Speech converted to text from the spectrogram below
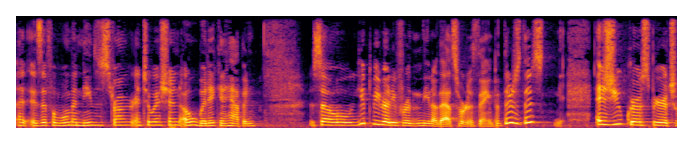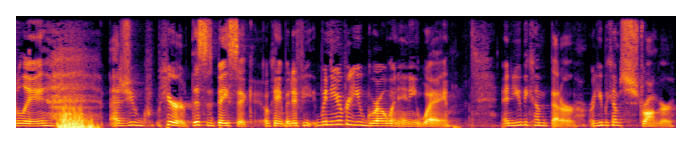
As if a woman needs a stronger intuition. Oh, but it can happen. So you have to be ready for you know that sort of thing. But there's there's as you grow spiritually, as you here, this is basic, okay. But if you whenever you grow in any way, and you become better or you become stronger.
